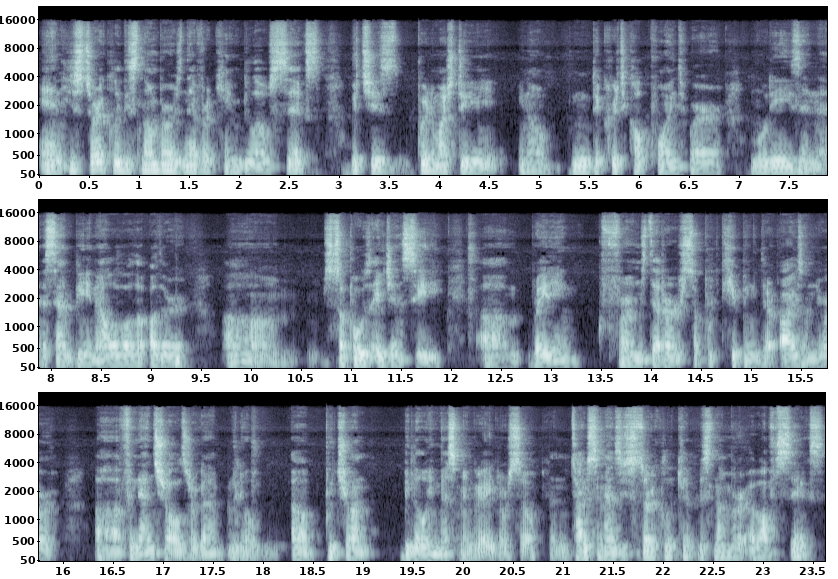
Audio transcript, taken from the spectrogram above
and historically this number has never came below 6 which is pretty much the you know the critical point where Moody's and S&P and all the other um, suppose agency um, rating firms that are keeping their eyes on your uh, financials are going to you know uh, put you on below investment grade or so. And Tyson has historically kept this number above six,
